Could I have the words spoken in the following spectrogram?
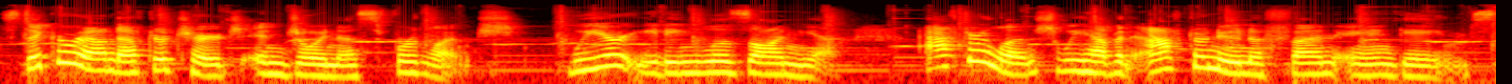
Stick around after church and join us for lunch. We are eating lasagna. After lunch, we have an afternoon of fun and games.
